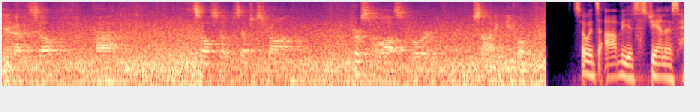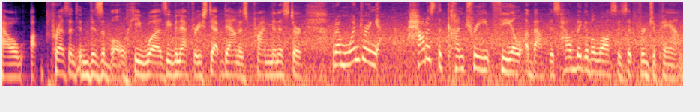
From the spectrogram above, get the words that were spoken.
in and of itself. Um, it's also such a strong personal loss for so many people. So it's obvious, Janice, how uh, present and visible he was even after he stepped down as prime minister. But I'm wondering, how does the country feel about this? How big of a loss is it for Japan?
